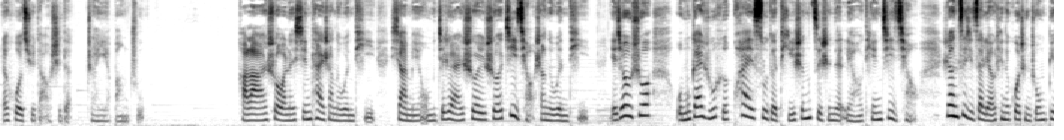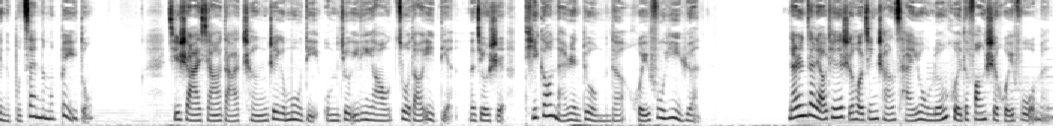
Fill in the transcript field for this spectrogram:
来获取导师的专业帮助。好啦，说完了心态上的问题，下面我们接着来说一说技巧上的问题。也就是说，我们该如何快速的提升自身的聊天技巧，让自己在聊天的过程中变得不再那么被动。其实啊，想要达成这个目的，我们就一定要做到一点，那就是提高男人对我们的回复意愿。男人在聊天的时候，经常采用轮回的方式回复我们，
